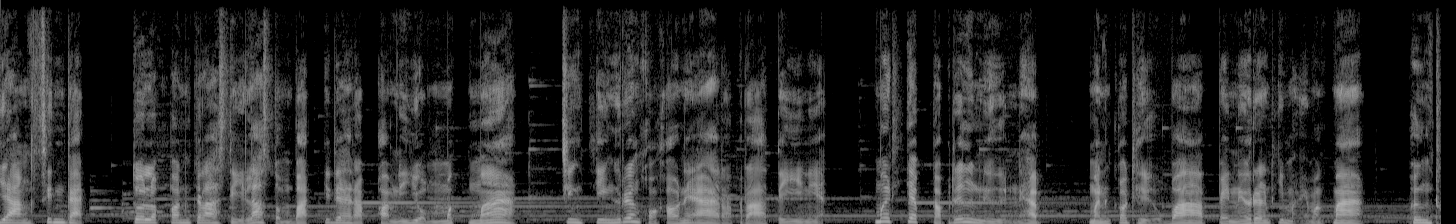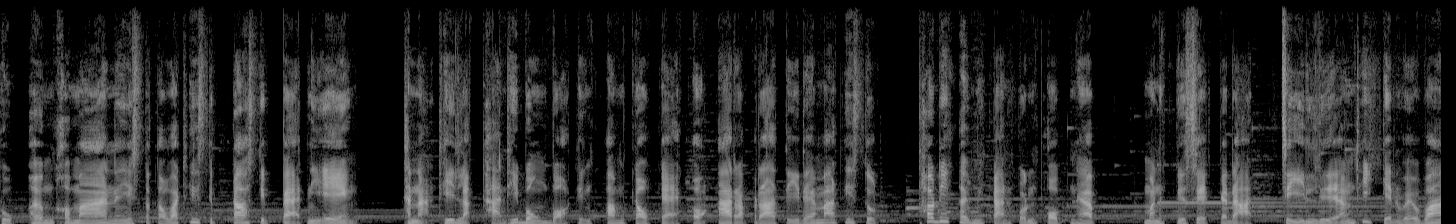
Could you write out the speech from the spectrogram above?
อย่างซินแบดตัวละครกลาสีล่าสมบัติที่ได้รับความนิยมมาก ๆ จริง ๆ เรื่องของเขาในอาหรับราตีเนี่ยเมื่อเทียบกับเรื่องอื่นๆนะครับมันก็ถือว่าเป็นเรื่องที่ใหม่มากๆ เพิ่งถูกเพิ่มเข้ามาในศตวรรษที่ 19-18 นี่เอง ขณะที่หลักฐานที่บ่งบอกถึงความเก่าแก่ของอาหรับราตรีได้มากที่สุด เท่าที่เคยมีการค้นพบนะครับ มันคือเศษกระดาษสีเหลืองที่เขียนไว้ว่า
